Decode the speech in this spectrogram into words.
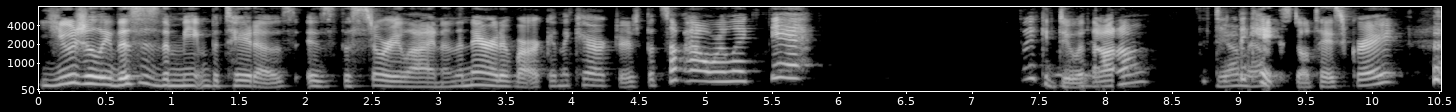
usually this is the meat and potatoes is the storyline and the narrative arc and the characters but somehow we're like yeah. We could do without them the, yeah, the cake still tastes great.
